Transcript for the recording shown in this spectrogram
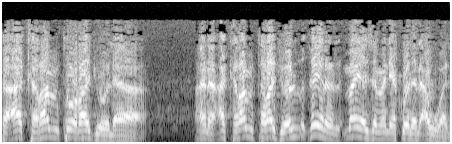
فأكرمت رجلا. أنا أكرمت رجل غير ما يلزم أن يكون الأول.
